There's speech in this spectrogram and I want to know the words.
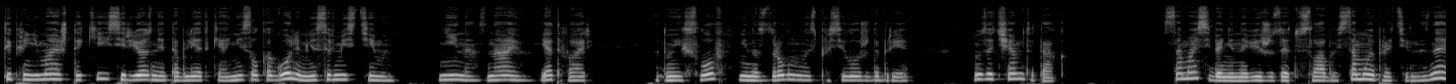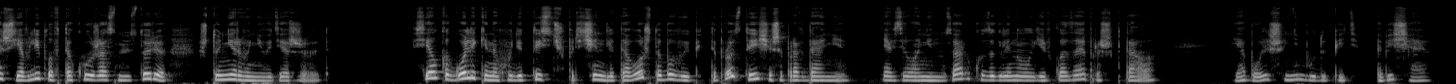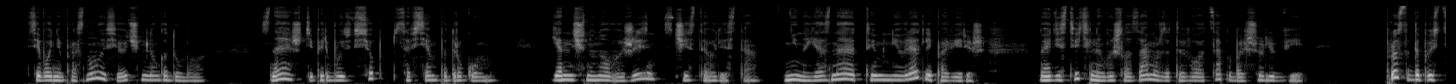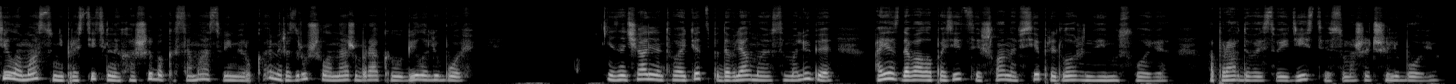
Ты принимаешь такие серьезные таблетки, они с алкоголем несовместимы. Нина, знаю, я тварь». От моих слов Нина вздрогнула и спросила уже добрее. «Ну зачем ты так?» «Сама себя ненавижу за эту слабость, самой противно. Знаешь, я влипла в такую ужасную историю, что нервы не выдерживают. Все алкоголики находят тысячу причин для того, чтобы выпить. Ты просто ищешь оправдание. Я взяла Нину за руку, заглянула ей в глаза и прошептала. Я больше не буду пить, обещаю. Сегодня проснулась и очень много думала. Знаешь, теперь будет все совсем по-другому. Я начну новую жизнь с чистого листа. «Нина, я знаю, ты мне вряд ли поверишь, но я действительно вышла замуж за твоего отца по большой любви. Просто допустила массу непростительных ошибок и сама своими руками разрушила наш брак и убила любовь. Изначально твой отец подавлял мое самолюбие, а я сдавала позиции и шла на все предложенные им условия, оправдывая свои действия сумасшедшей любовью.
